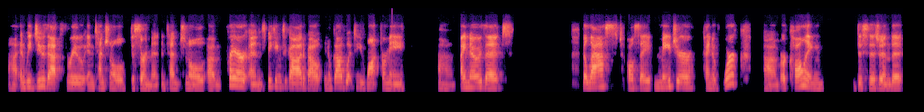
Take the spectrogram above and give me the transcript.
Uh, and we do that through intentional discernment, intentional um, prayer, and speaking to God about, you know, God, what do you want for me? Um, I know that the last, I'll say, major kind of work um, or calling decision that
